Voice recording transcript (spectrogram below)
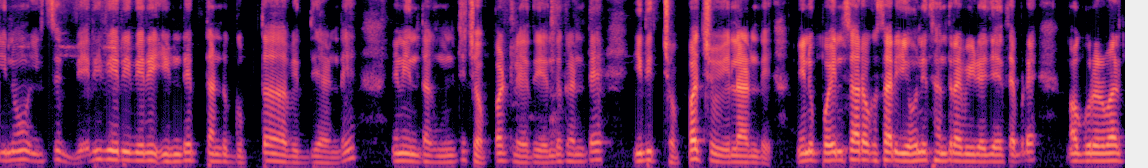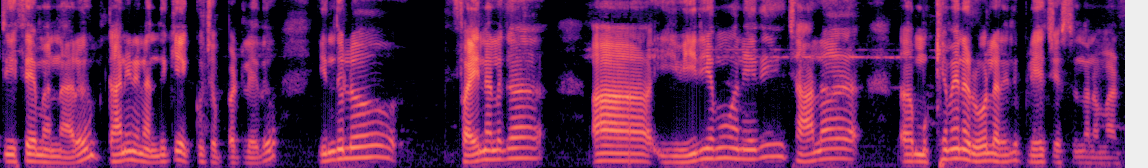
You know it's very, very, very in depth and గుప్త విద్య అండి. నేను ఇంతకు మించి చెప్పట్లేదు. ఎందుకంటే ఇది చెప్పచ్చు ఇలాంటి నేను పోయినసారి ఒకసారి యోని తంత్ర వీడియో చేసేప్పుడే మా గురువుగారు తీసేయమన్నారు. కానీ నేను అందుకే ఎక్కువ చెప్పట్లేదు. ఇందులో ఫైనల్‌గా ఆ ఈ వీర్యము అనేది చాలా ముఖ్యమైన రోల్ అనేది ప్లే చేస్తుందనమాట.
